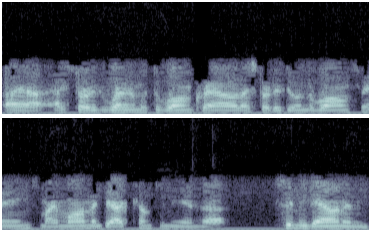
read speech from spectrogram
I uh, I started running with the wrong crowd. I started doing the wrong things. My mom and dad come to me and uh sit me down and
